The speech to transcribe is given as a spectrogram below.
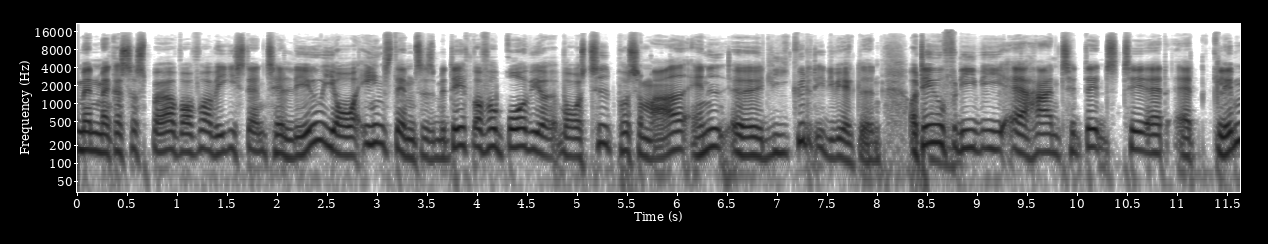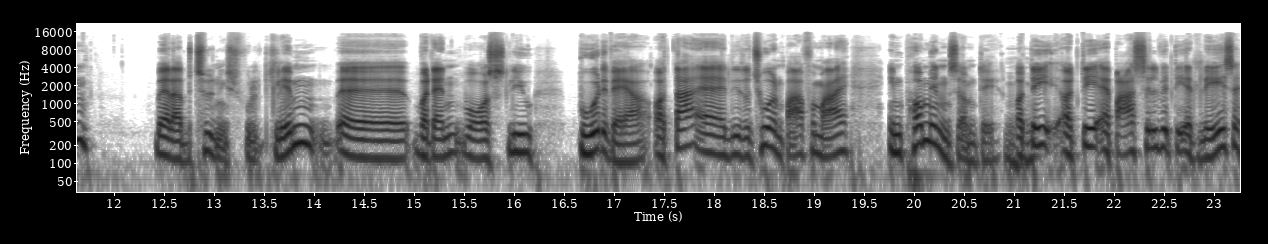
Men man kan så spørge, hvorfor er vi ikke i stand til at leve i overensstemmelse med det? Hvorfor bruger vi vores tid på så meget andet øh, ligegyldigt i virkeligheden? Og det er jo, fordi vi er, har en tendens til at, at glemme, hvad der er betydningsfuldt. Glemme, øh, hvordan vores liv burde være. Og der er litteraturen bare for mig en påmindelse om det. Mm-hmm. Og det. Og det er bare selve det at læse.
